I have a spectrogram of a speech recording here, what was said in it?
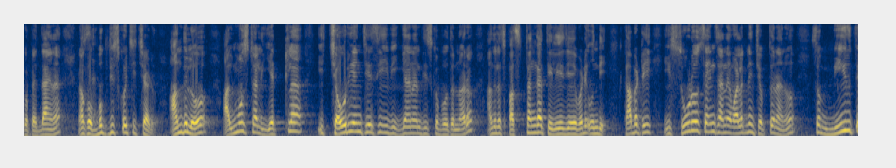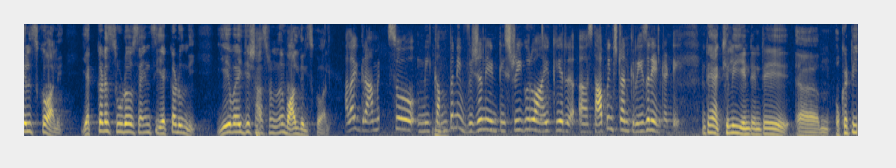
ఒక పెద్ద ఆయన నాకు ఒక బుక్ తీసుకొచ్చి ఇచ్చాడు. అందులో ఆల్మోస్ట్ వాళ్ళు ఎట్లా ఈ చౌర్యం చేసి ఈ విజ్ఞానాన్ని తీసుకుపోతున్నారో అందులో స్పష్టంగా తెలియజేయబడి ఉంది. కాబట్టి ఈ సూడో సైన్స్ అనే వాళ్ళకి నేను చెప్తున్నాను. సో మీరు తెలుసుకోవాలి. ఎక్కడ సూడో సైన్స్ ఎక్కడుంది? ఏ వైద్య శాస్త్రం ఉందో వాళ్ళు తెలుసుకోవాలి. అలాగే గ్రామీణ సో మీ కంపెనీ విజన్ ఏంటి? శ్రీ గురు ఆయు కేర్ స్థాపించడానికి రీజన్ ఏంటండి? అంటే యాక్చువల్లీ ఏంటంటే ఒకటి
